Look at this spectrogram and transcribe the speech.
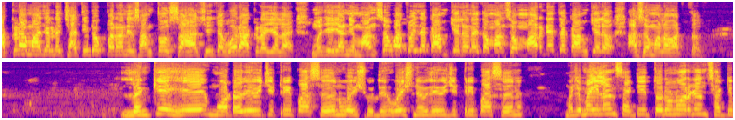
आकडा माझ्याकडे छातीडोकपणाने सांगतो सहाशेच्या वर आकडा गेलाय. म्हणजे यांनी माणसं वाचवायचं काम केलं नाही तर माणसं मारण्याचं काम केलं असं मला वाटतं. लंके हे मोठादेवीची ट्रिप असन वैष्णव वैष्णवदेवीची ट्रिप असन म्हणजे महिलांसाठी तरुण वर्गांसाठी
